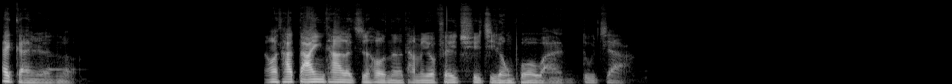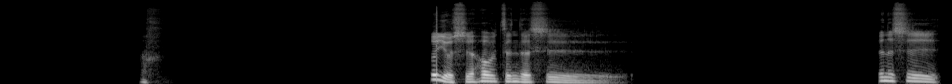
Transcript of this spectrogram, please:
太感人了。然后他答应他了之后呢，他们又飞去吉隆坡玩度假。所以有时候真的是，真的是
